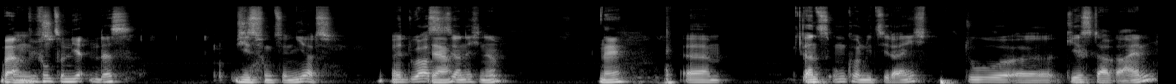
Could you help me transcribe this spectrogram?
Aber wie funktioniert denn das? Wie es funktioniert. Äh, Du hast Ja. es ja nicht, ne? Nee. Ähm, ganz unkompliziert eigentlich. Du äh, gehst da rein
